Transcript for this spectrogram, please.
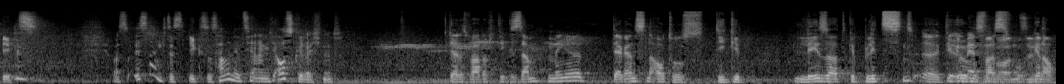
x. Was ist eigentlich das x? Was haben wir jetzt hier eigentlich ausgerechnet? Ja, das war doch die Gesamtmenge der ganzen Autos, die gelasert, geblitzt, äh, Die irgendwas. worden sind. Genau.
